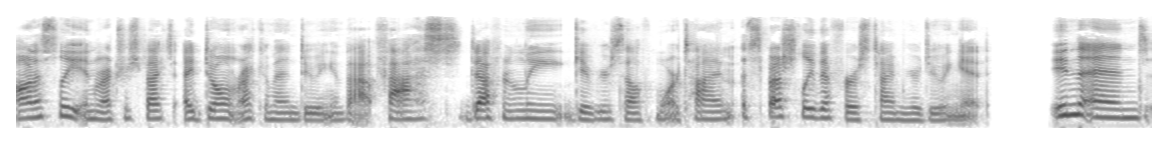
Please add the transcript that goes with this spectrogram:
honestly, in retrospect, I don't recommend doing it that fast. Definitely give yourself more time, especially the first time you're doing it. In the end,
